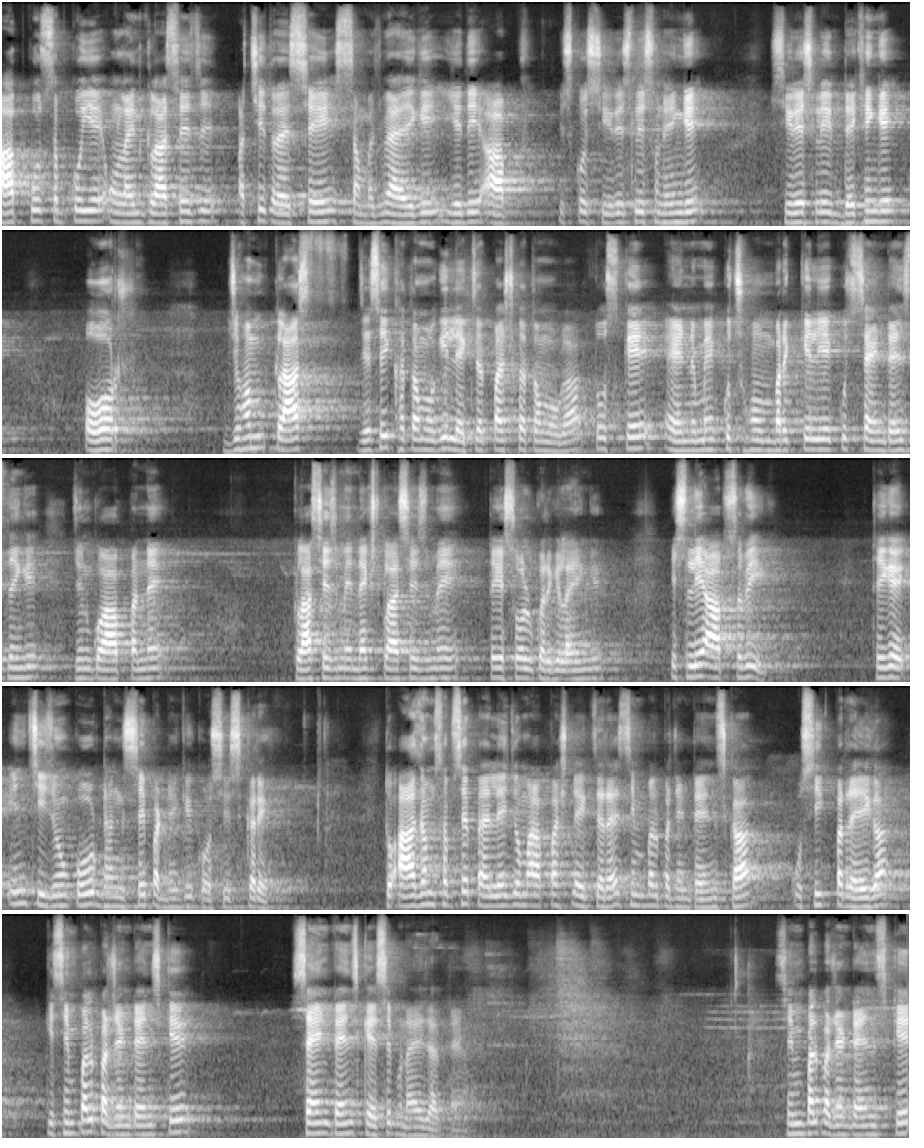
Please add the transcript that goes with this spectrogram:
आपको सबको ये ऑनलाइन क्लासेज अच्छी तरह से समझ में आएगी। यदि आप इसको सीरियसली सुनेंगे सीरियसली देखेंगे और जो हम क्लास जैसे ही ख़त्म होगी लेक्चर फ़र्स्ट ख़त्म होगा तो उसके एंड में कुछ होमवर्क के लिए कुछ सेंटेंस देंगे, जिनको आप अपने क्लासेज में नेक्स्ट क्लासेज में है सोल्व करके लाएँगे। इसलिए आप सभी, ठीक है, इन चीज़ों को ढंग से पढ़ने की कोशिश करें। तो आज हम सबसे पहले जो हमारा फ़र्स्ट लेक्चर है सिंपल प्रेजेंट टेंस का, उसी पर रहेगा कि सिंपल प्रेजेंट टेंस के सेंटेंस कैसे बनाए जाते हैं। सिंपल प्रेजेंट टेंस के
